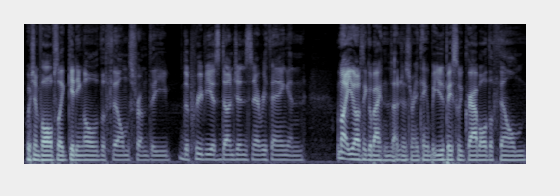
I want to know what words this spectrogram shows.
which involves like getting all of the films from the the previous dungeons and everything and not you don't have to go back into the dungeons or anything but you just basically grab all the film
